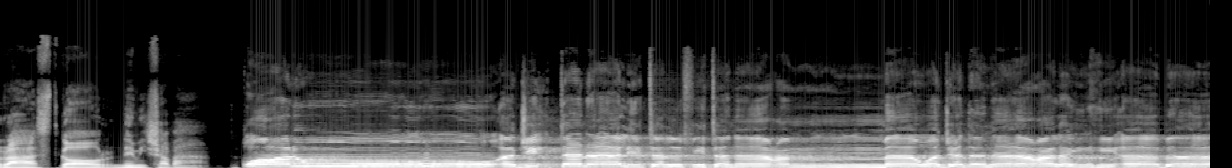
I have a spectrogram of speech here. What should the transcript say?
رستگار نمی‌شوند. قالوا اجئتنا لتلفتنا عما وجدنا عليه آباءنا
